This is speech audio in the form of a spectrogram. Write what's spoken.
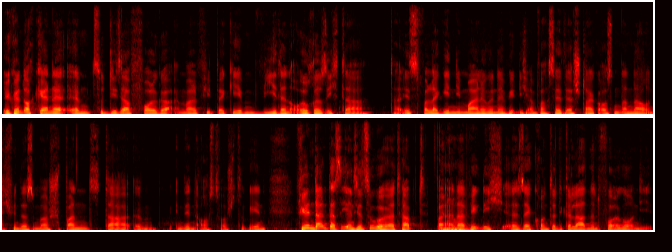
Ihr könnt auch gerne ähm, zu dieser Folge einmal Feedback geben, wie denn eure Sicht da, da ist, weil da gehen die Meinungen dann wirklich einfach sehr, sehr stark auseinander und ich finde das immer spannend, da ähm, in den Austausch zu gehen. Vielen Dank, dass ihr uns hier zugehört habt bei Ja. einer wirklich äh, sehr contentgeladenen Folge und die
